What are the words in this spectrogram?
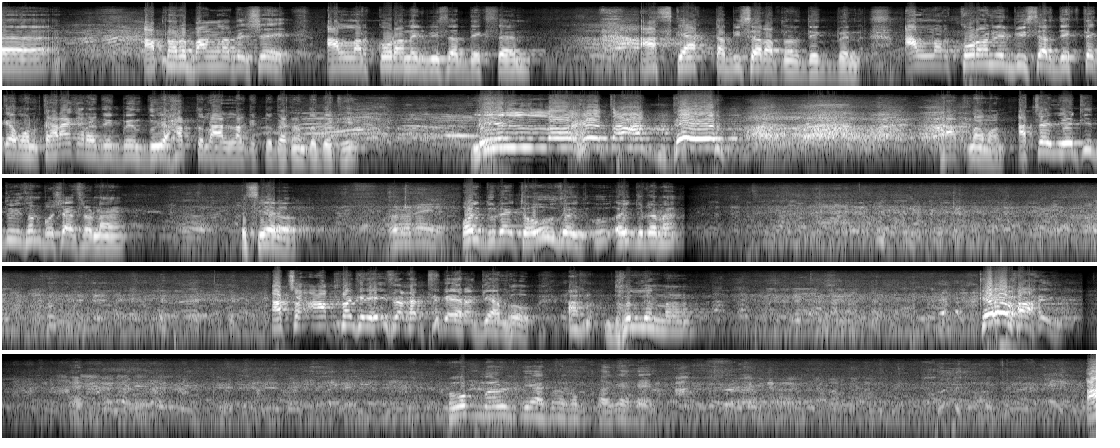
আপনারা বাংলাদেশে আল্লাহর কোরআনের বিচার দেখছেন? আজকে একটা বিচার আপনারা দেখবেন। আল্লাহর কোরআনের বিচার দেখতে কেমন? কারা কারা দেখবেন? দুই হাত তোলা আল্লাহকে একটু দেখান তো দেখি। লিল্লাহে তাকবীর হাত নামান। আচ্ছা এটি দুইজন বসে আছো না? চেয়ারও ওই দুটাই তো, ওই দুটো না? আচ্ছা আপনাকে এই জায়গা থেকে এরা গেল। ধরলেন না? কে রে ভাই? সব মানুষ একরকম থাকে।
